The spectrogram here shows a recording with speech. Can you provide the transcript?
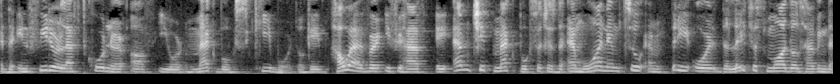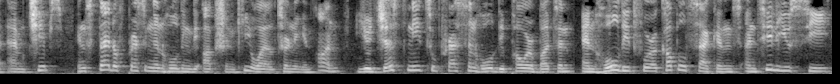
at the inferior left corner of your MacBook's keyboard, okay? However, if you have a M chip MacBook such as the M1, M2, M3 or the latest models having the M chips, instead of pressing and holding the option key while turning it on, you just need to press and hold the power button and hold it for a couple seconds until you see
